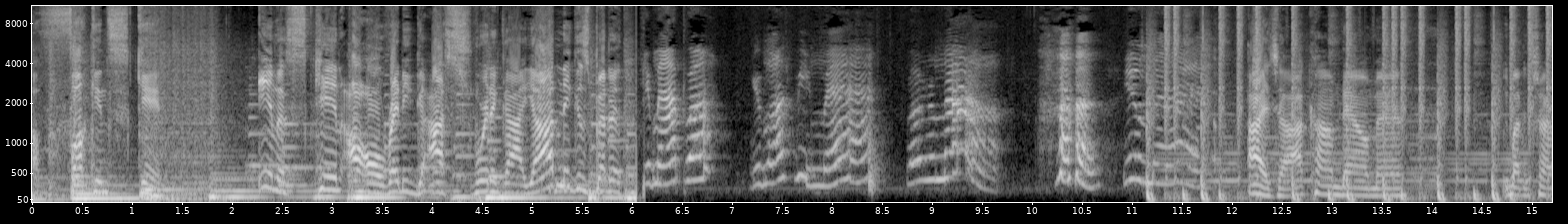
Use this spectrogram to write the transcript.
A fucking skin. In a skin I already got. I swear to God, y'all niggas better. You mad, bro? You must be mad. Bro, you're mad. you mad. Alright, y'all, I calm down, man. We about to try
